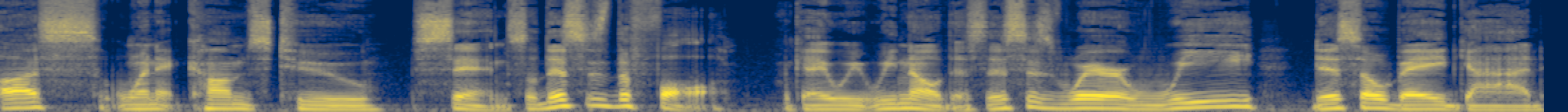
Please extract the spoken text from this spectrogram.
us when it comes to sin. So, this is the fall. Okay, we, we know this. This is where we disobeyed God.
